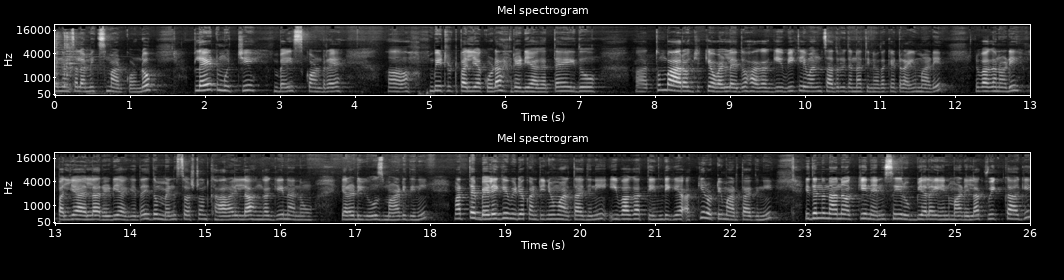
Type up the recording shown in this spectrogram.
ಇನ್ನೊಂದು ಸಲ ಮಿಕ್ಸ್ ಮಾಡಿಕೊಂಡು ಪ್ಲೇಟ್ ಮುಚ್ಚಿ ಬೇಯಿಸ್ಕೊಂಡ್ರೆ ಬೀಟ್ರೂಟ್ ಪಲ್ಯ ಕೂಡ ರೆಡಿ ಆಗುತ್ತೆ. ಇದು ತುಂಬ ಆರೋಗ್ಯಕ್ಕೆ ಒಳ್ಳೆಯದು ಹಾಗಾಗಿ ವೀಕ್ಲಿ ಒನ್ಸ್ ಆದರೂ ಇದನ್ನು ತಿನ್ನೋದಕ್ಕೆ ಟ್ರೈ ಮಾಡಿ. ಇವಾಗ ನೋಡಿ, ಪಲ್ಯ ಎಲ್ಲ ರೆಡಿ ಆಗಿದೆ. ಇದು ಮೆಣಸು ಅಷ್ಟೊಂದು ಖಾರ ಇಲ್ಲ. ಹಾಗಾಗಿ ನಾನು ಎರಡು ಯೂಸ್ ಮಾಡಿದ್ದೀನಿ ಮತ್ತು ಬೆಳಿಗ್ಗೆ ವಿಡಿಯೋ ಕಂಟಿನ್ಯೂ ಮಾಡ್ತಾ ಇದ್ದೀನಿ. ಇವಾಗ ತಿಂಡಿಗೆ ಅಕ್ಕಿ ರೊಟ್ಟಿ ಮಾಡ್ತಾ ಇದ್ದೀನಿ. ಇದನ್ನು ನಾನು ಅಕ್ಕಿ, ನೆನೆಸಿ, ರುಬ್ಬಿ ಎಲ್ಲ ಏನು ಮಾಡಿಲ್ಲ. ಕ್ವಿಕ್ಕಾಗಿ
